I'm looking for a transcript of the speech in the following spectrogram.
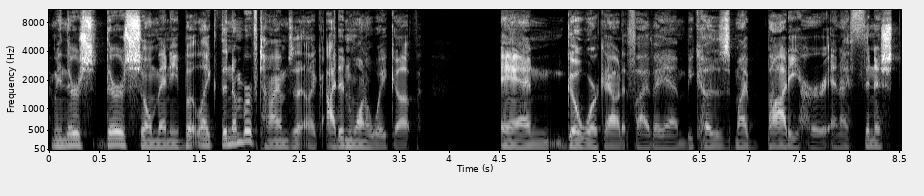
I mean there's there's so many but like the number of times that like i didn't want to wake up and go work out at 5 a.m. because my body hurt and I finished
